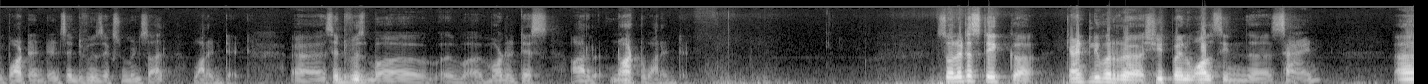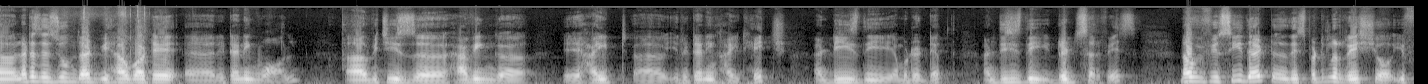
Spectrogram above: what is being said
important and centrifuge experiments are warranted. Uh, centrifuge uh, uh, model tests are not warranted. So let us take uh, cantilever sheet pile walls in sand. let us assume that we have got a retaining wall which is having a height retaining height h and d is the embedded depth and this is the dredge surface. Now if you see that this particular ratio if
